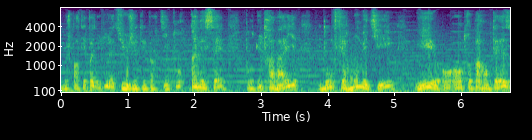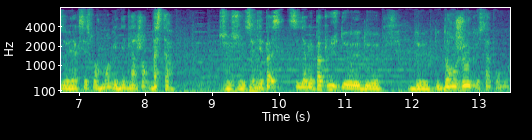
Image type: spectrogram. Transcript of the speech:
moi je partais pas du tout là-dessus. J'étais parti pour un essai, pour du travail, et donc faire mon métier et entre parenthèses et accessoirement gagner de l'argent. Basta. Je, je, c'était mm. pas, il n'y avait pas plus de, de, d'enjeu que ça pour moi.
